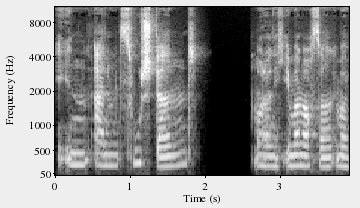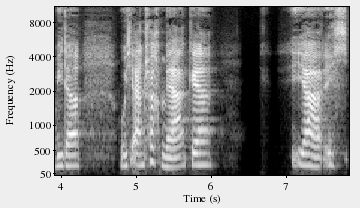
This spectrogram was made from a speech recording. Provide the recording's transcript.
in einem Zustand, oder nicht immer noch, sondern immer wieder, wo ich einfach merke, ja, ich,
